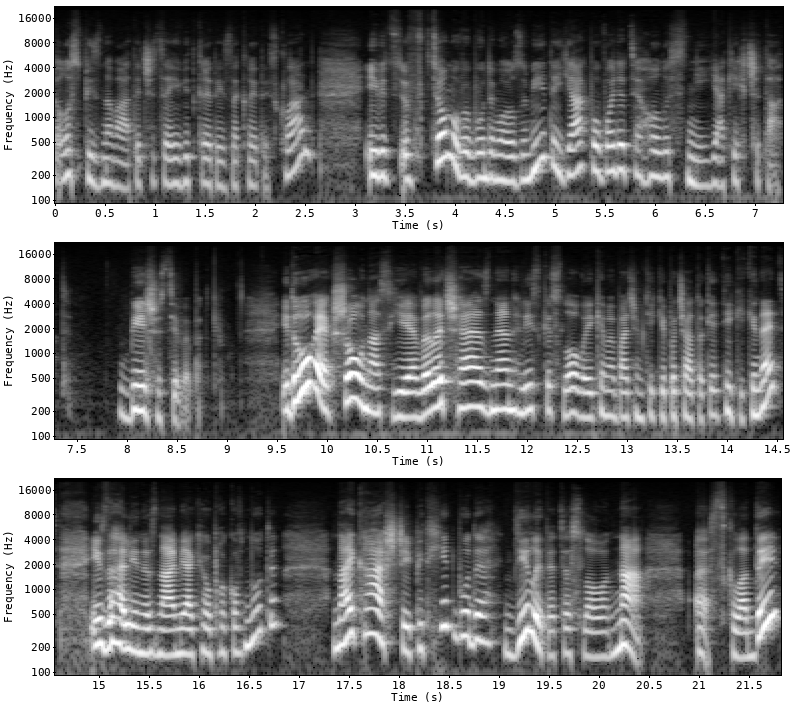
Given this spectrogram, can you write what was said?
розпізнавати, чи це є відкритий закритий склад. І в цьому ви будемо розуміти, як поводяться голосні, як їх читати. В більшості випадків. І друге, якщо у нас є величезне англійське слово, яке ми бачимо тільки початок, і тільки кінець, і взагалі не знаємо, як його проковтнути, найкращий підхід буде ділити це слово на е, склади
